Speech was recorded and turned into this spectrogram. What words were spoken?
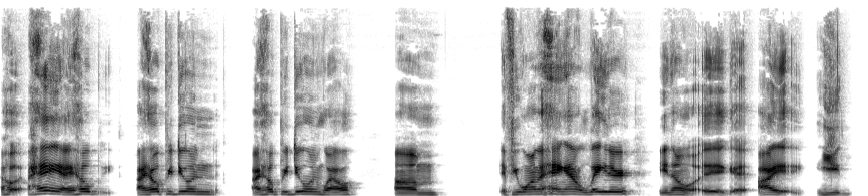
Oh, hey, I hope I hope you're doing I hope you're doing well. Um, if you want to hang out later, you know, eh, I you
